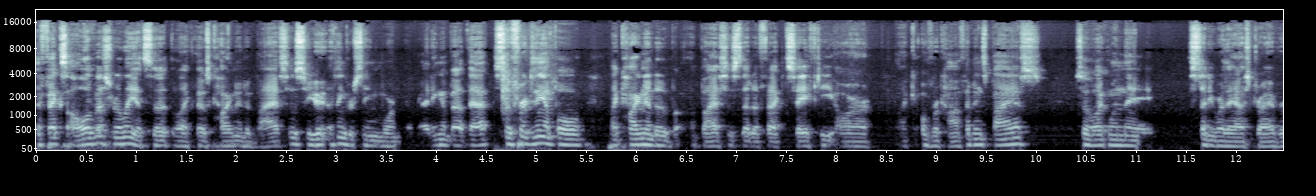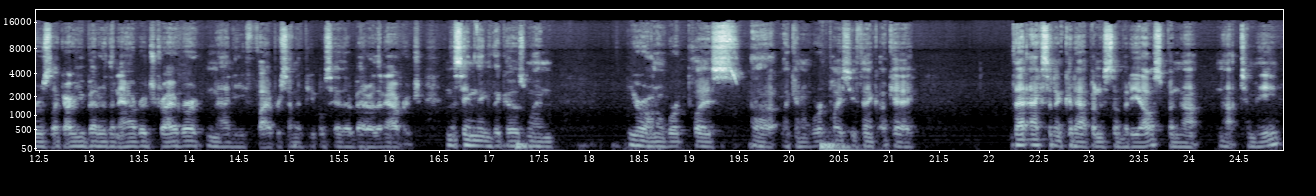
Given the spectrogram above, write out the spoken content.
affects all of us really. It's a, like those cognitive biases. So I think we're seeing more and more writing about that. So for example, like cognitive biases that affect safety are like overconfidence bias. So like when they study where they ask drivers like are you better than average driver 95% of people say they're better than average and the same thing that goes when you're on a workplace uh, like in a workplace you think okay that accident could happen to somebody else but not not to me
